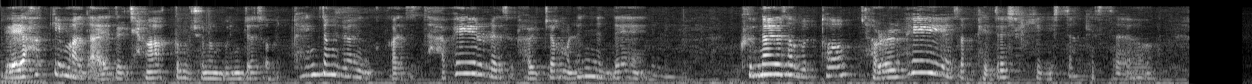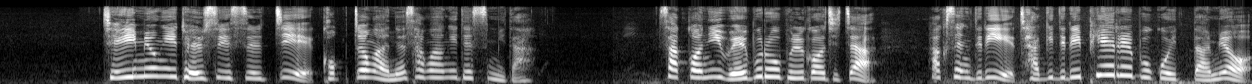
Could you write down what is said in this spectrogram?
매 학기마다 애들 장학금 주는 문제서부터 행정장까지 다 회의를 해서 결정을 했는데 그날서부터 저를 회의에서 배제시키기 시작했어요. 재임용이 될 수 있을지 걱정하는 상황이 됐습니다. 사건이 외부로 불거지자 학생들이 자기들이 피해를 보고 있다며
